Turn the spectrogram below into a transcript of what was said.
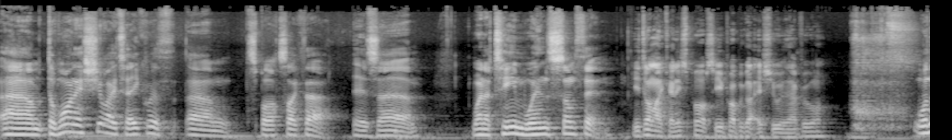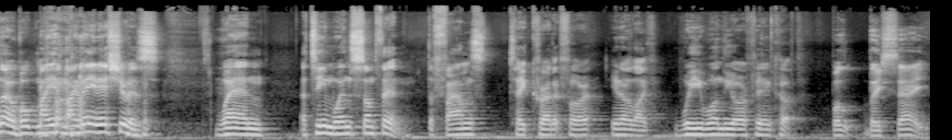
um, the one issue I take with um, sports like that is um, when a team wins something. You don't like any sport, so you probably got issue with everyone. Well, no, but my my main issue is when a team wins something, the fans take credit for it. You know, like we won the European Cup. Well, they say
